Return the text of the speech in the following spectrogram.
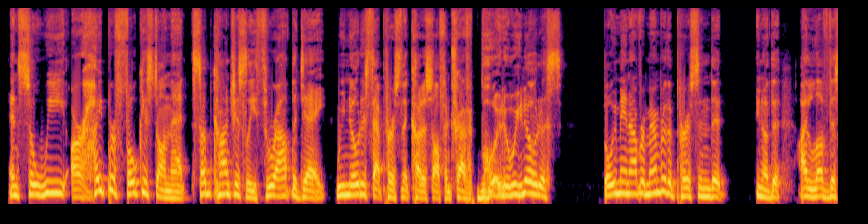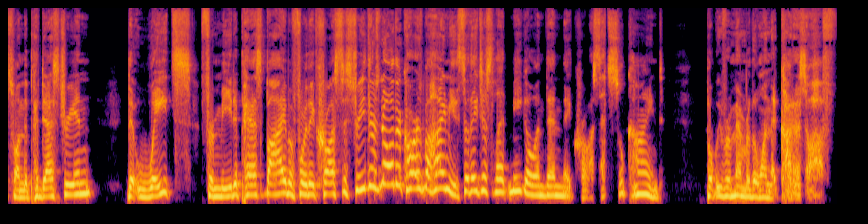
And so we are hyper focused on that subconsciously throughout the day. We notice that person that cut us off in traffic. Boy, do we notice. But we may not remember the person that, you know, the, I love this one, the pedestrian that waits for me to pass by before they cross the street. There's no other cars behind me. So they just let me go and then they cross. That's so kind. But we remember the one that cut us off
